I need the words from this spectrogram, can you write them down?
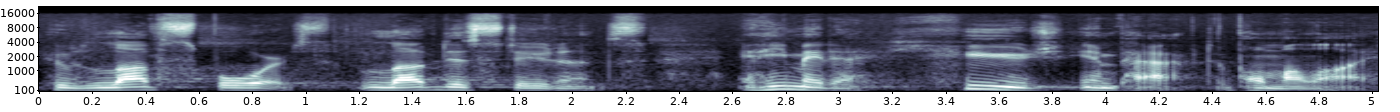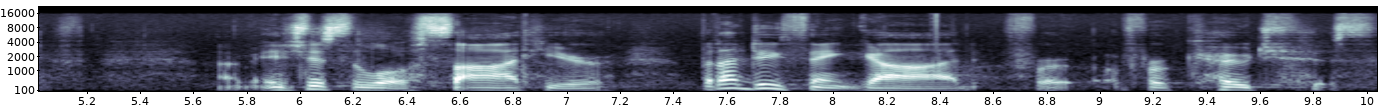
who loved sports, loved his students, and he made a huge impact upon my life. Um, it's just a little side here, but I do thank God for, for coaches.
